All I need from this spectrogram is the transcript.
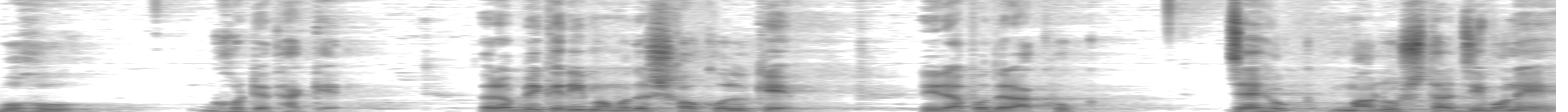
বহু ঘটে থাকে। রব্বি করিম আমাদের সকলকে নিরাপদে রাখুক। যাই হোক, মানুষ তার জীবনে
